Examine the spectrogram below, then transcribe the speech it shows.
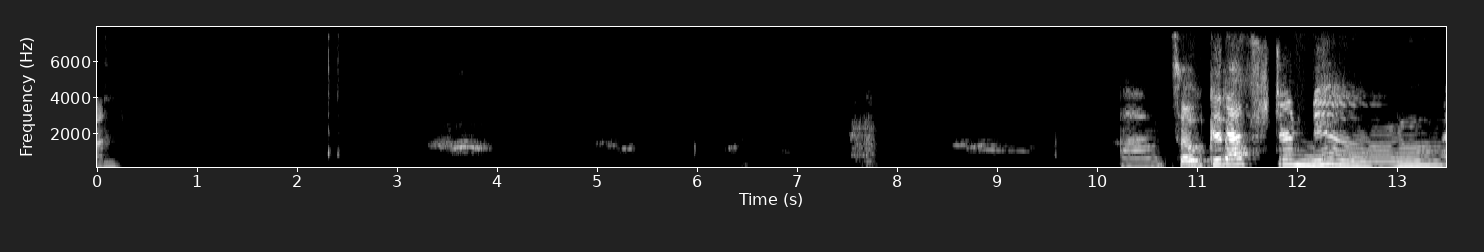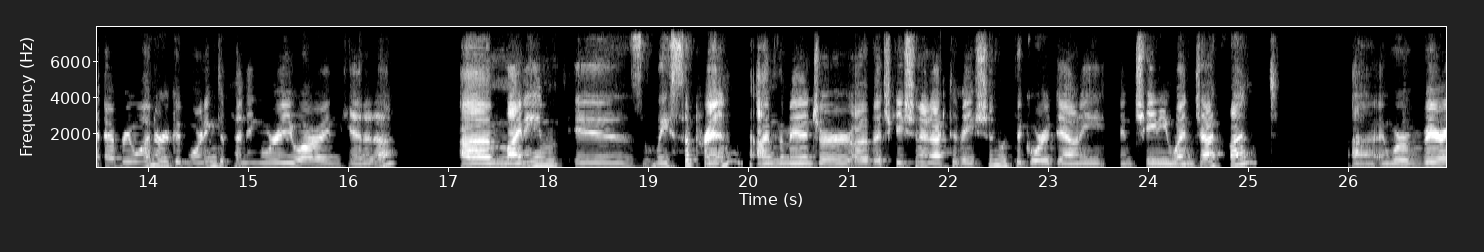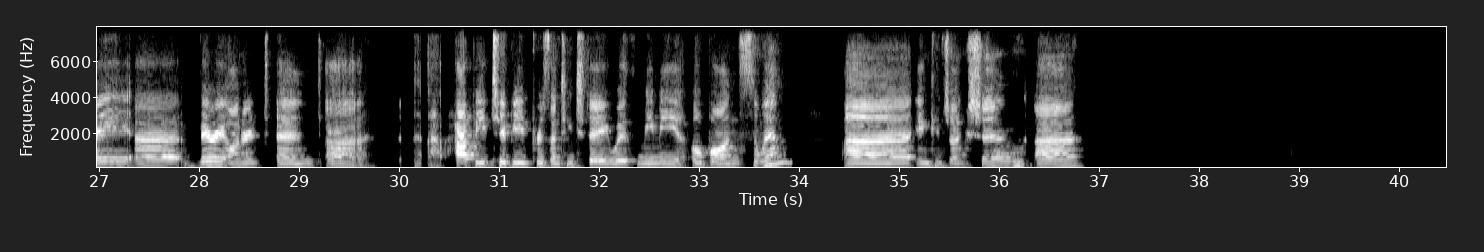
Um, so good afternoon, everyone, or good morning, depending where you are in Canada. Um, my name is Lisa Prynn. I'm the manager of education and activation with the Gord Downie and Chanie Wenjack Fund. Uh, and we're very, uh, very honored and uh, happy to be presenting today with Mimi O'Bonsawin uh, in conjunction uh,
